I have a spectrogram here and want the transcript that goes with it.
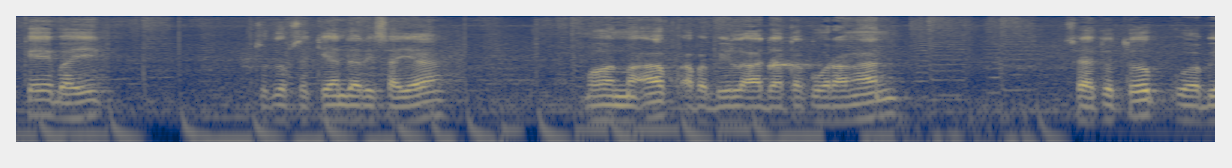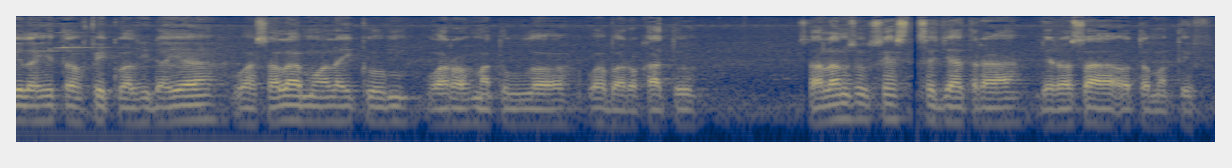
Oke, baik. Cukup sekian dari saya. Mohon maaf apabila ada kekurangan. Saya tutup. Wabillahi taufik wal hidayah. Wassalamualaikum warahmatullahi wabarakatuh. Salam sukses sejahtera Derosa Otomotif.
